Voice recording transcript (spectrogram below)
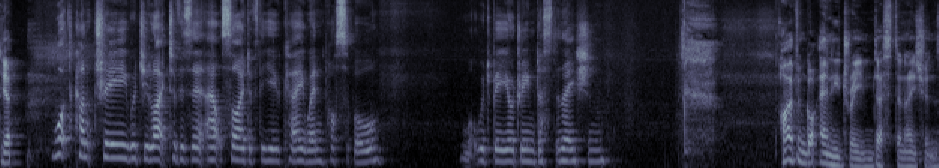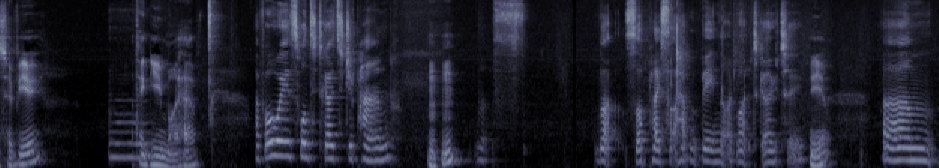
Yep. What country would you like to visit outside of the UK when possible? What would be your dream destination? I haven't got any dream destinations. Have you? I think you might have. I've always wanted to go to Japan. hmm That's that's a place that I haven't been that I'd like to go to. Yeah. Um,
